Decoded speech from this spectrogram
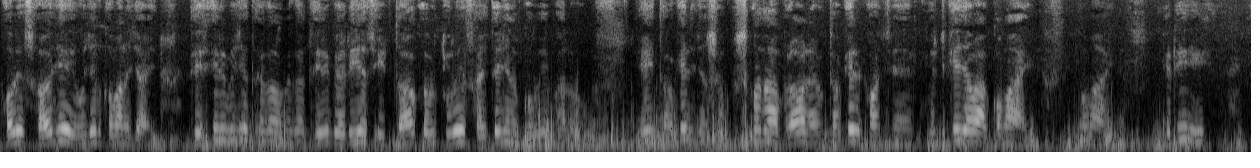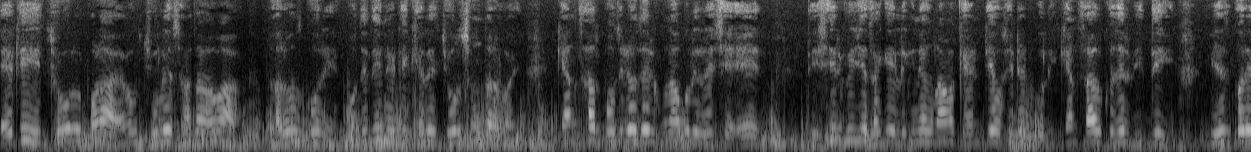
ফলে সহজেই ওজন কমানো যায়। তিসির বীজে থাকা ওমেগা থ্রি ফ্যাটি অ্যাসিড ত্বক এবং চুলের স্বাস্থ্যের জন্য খুবই ভালো। এই ত্বকের শুষ্কতা ব্রণ এবং ত্বকের কচ- কুচকে যাওয়া কমায় কমায়। এটি এটি চুল পড়া এবং চুলে সাদা হওয়া রোধ করে প্রতিদিন এটি খেলে চুল সুন্দর হয়। ক্যান্সার প্রতিরোধের গুণাবলী রয়েছে এর। তিসির বীজে থাকে লিগনেক নামক অ্যান্টিঅক্সিডেন্টগুলি ক্যান্সার কোষের বৃদ্ধি, বিশেষ করে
